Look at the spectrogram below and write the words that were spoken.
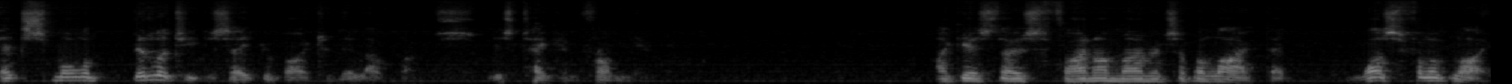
that small ability to say goodbye to their loved ones is taken from them. I guess those final moments of a life that was full of life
